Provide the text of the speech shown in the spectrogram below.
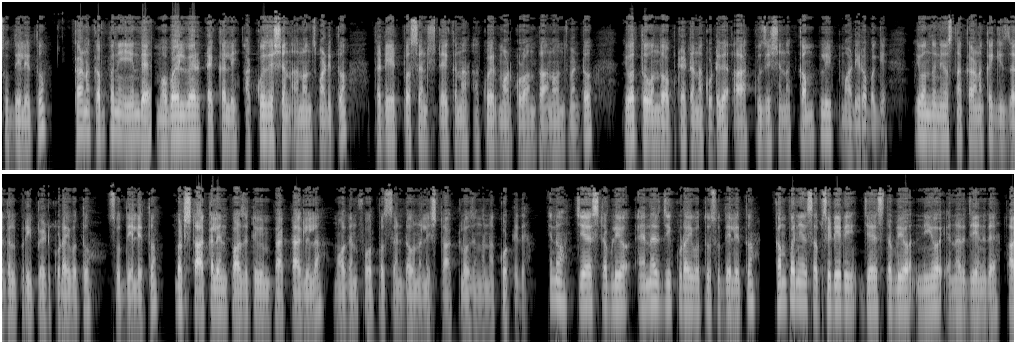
ಸುದ್ದಿಯಲ್ಲಿತ್ತು. ಕಾರಣ ಕಂಪನಿ ಹಿಂದೆ ಮೊಬೈಲ್ ವೇರ್ ಟೆಕ್ ಅಲ್ಲಿ ಅಕ್ವಿಸೇಷನ್ ಅನೌನ್ಸ್ ಮಾಡಿತ್ತು. ತರ್ಟಿ ಏಟ್ ಪರ್ಸೆಂಟ್ ಸ್ಟೇಕ್ ಅನ್ನ ಅಕ್ವೈರ್ ಮಾಡ್ಕೊಳ್ಳುವಂತ ಅನೌನ್ಸ್ಮೆಂಟ್ ಇವತ್ತು ಒಂದು ಅಪ್ಡೇಟ್ ಅನ್ನ ಕೊಟ್ಟಿದೆ. ಆ ಅಕ್ವಿಸೇಷನ್ ಕಂಪ್ಲೀಟ್ ಮಾಡಿರೋ ಬಗ್ಗೆ. ಈ ಒಂದು ನ್ಯೂಸ್ನ ಕಾರಣಕ್ಕಾಗಿ ಜಗಲ್ ಪ್ರೀಪೇಯ್ಡ್ ಕೂಡ ಇವತ್ತು ಸುದ್ದಿಯಲ್ಲಿತ್ತು. ಬಟ್ ಸ್ಟಾಕ್ ಅಲ್ಲಿ ಏನು ಪಾಸಿಟಿವ್ ಇಂಪ್ಯಾಕ್ಟ್ ಆಗಲಿಲ್ಲ. More than four percent down ಅಲ್ಲಿ ಸ್ಟಾಕ್ ಕ್ಲೋಸಿಂಗ್ ಅನ್ನ ಕೊಟ್ಟಿದೆ. ಇನ್ನು ಜೆ ಎಸ್ ಡಬ್ಲ್ಯೂ ಎನರ್ಜಿ ಕೂಡ ಇವತ್ತು ಸುದ್ದಿಯಲ್ಲಿತ್ತು. ಕಂಪನಿಯ subsidiary J S W neo energy ಏನಿದೆ, ಆ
